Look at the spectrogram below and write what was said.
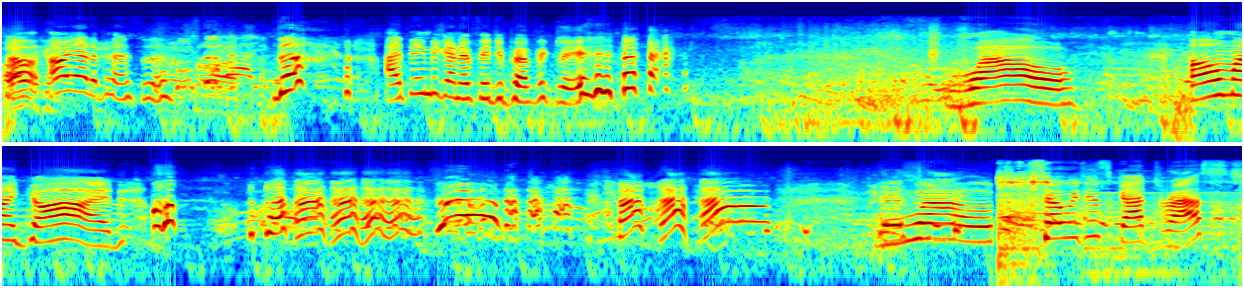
oh yeah, the pants. The- I think they're gonna fit you perfectly. wow. Oh my god. wow. So we just got dressed.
